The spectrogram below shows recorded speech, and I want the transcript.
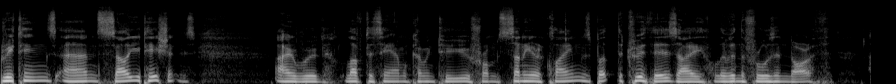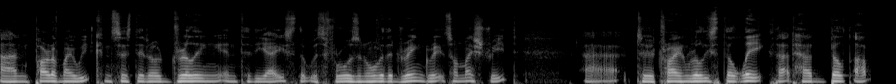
Greetings and salutations. I would love to say I'm coming to you from sunnier climes, but the truth is, I live in the frozen north, and part of my week consisted of drilling into the ice that was frozen over the drain grates on my street uh, to try and release the lake that had built up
